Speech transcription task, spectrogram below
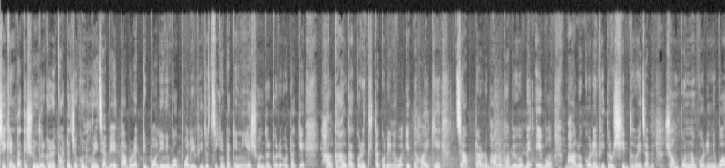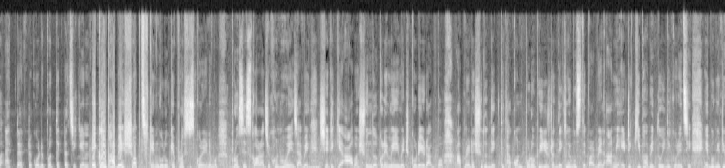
চিকেনটাকে সুন্দর করে কাটা যখন হয়ে যাবে, তারপর একটি পলি নিব। পলির ভিতর চিকেনটাকে নিয়ে সুন্দর করে ওটাকে হালকা হালকা করে থিতা করে নেব। এতে হয় কি, চাপটা আরও ভালোভাবে হবে এবং ভালো করে ভিতর সিদ্ধ হয়ে যাবে। সম্পূর্ণ করে নেব একটা একটা করে প্রত্যেকটা চিকেন। একইভাবে সব চিকেনগুলোকে প্রসেস করে নেব। প্রসেস করা যখন হয়ে যাবে, সেটিকে আবার সুন্দর করে মেরিনেট করেই রাখব। আপনারা শুধু দেখতে থাকুন, পুরো ভিডিওটা দেখলে বুঝতে পারবেন আমি এটি কীভাবে তৈরি করেছি এবং এটি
